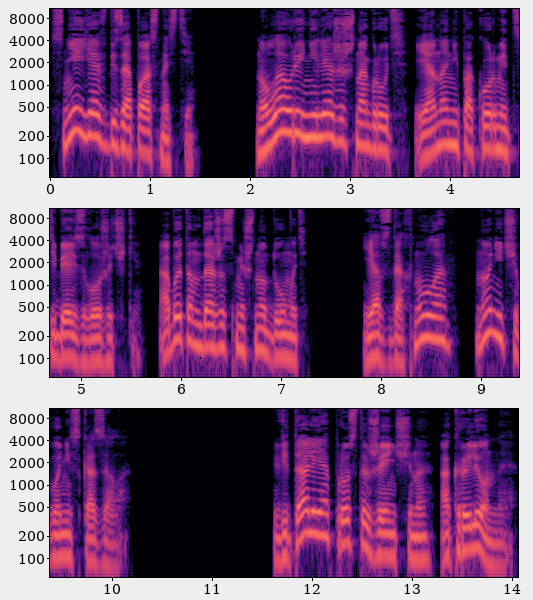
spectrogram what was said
С ней я в безопасности. Но Лауре не ляжешь на грудь, и она не покормит тебя из ложечки. Об этом даже смешно думать. Я вздохнула, но ничего не сказала. Виталия просто женщина, окрыленная.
